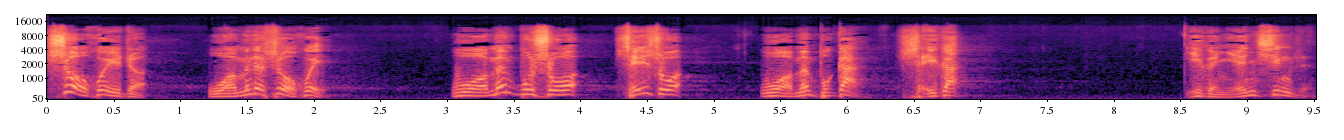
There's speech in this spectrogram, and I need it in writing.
社会者，我们的社会。我们不说，谁说？我们不干，谁干？”一个年轻人，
